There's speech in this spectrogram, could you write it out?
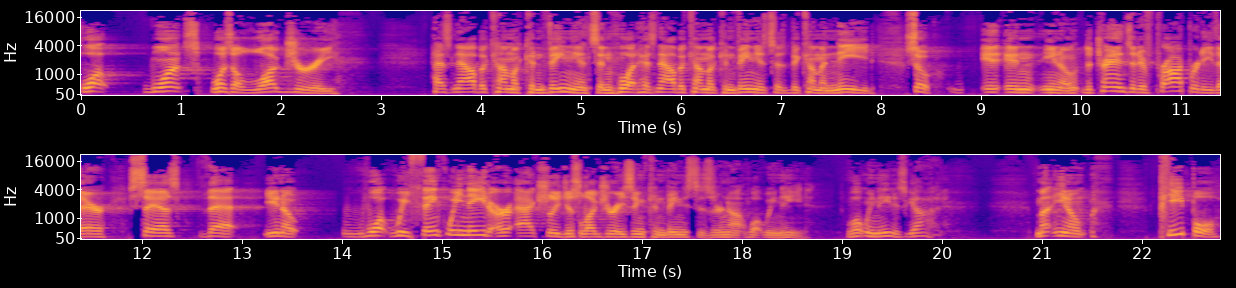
what once was a luxury has now become a convenience, and what has now become a convenience has become a need. So, in, in you know the transitive property there says that you know what we think we need are actually just luxuries and conveniences are not what we need. What we need is God. You know, people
